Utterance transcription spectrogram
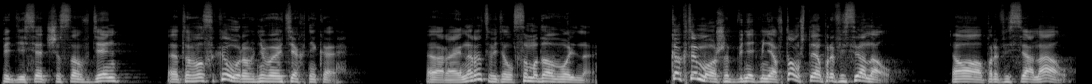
50 часов в день – это высокоуровневая техника. А Райнер ответил самодовольно. «Как ты можешь обвинять меня в том, что я профессионал?» «О, профессионал.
